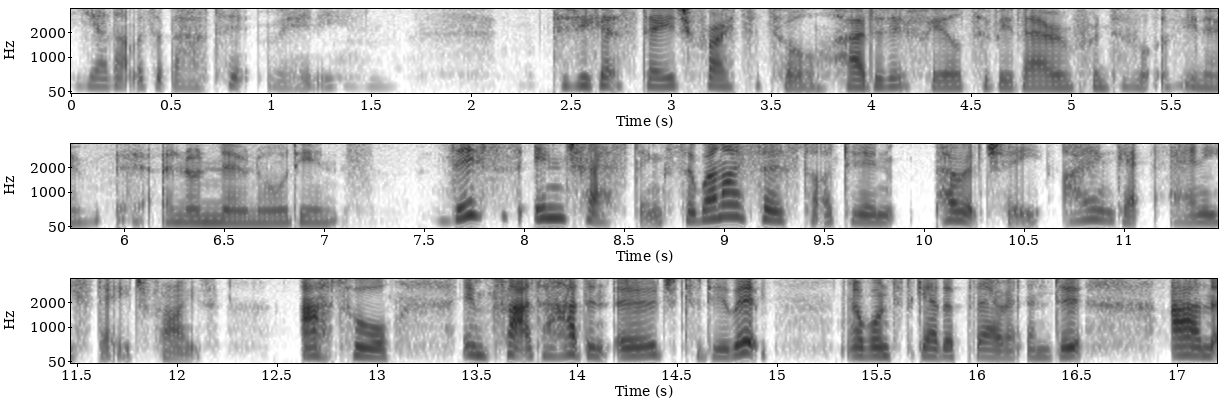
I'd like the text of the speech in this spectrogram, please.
Yeah, that was about it, really. Did you get stage fright at all? How did it feel to be there in front of, you know, an unknown audience? This is interesting. So when I first started doing poetry, I didn't get any stage fright at all. In fact, I had an urge to do it. I wanted to get up there and do it. And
